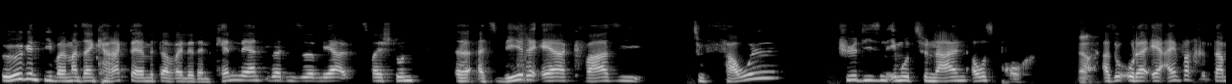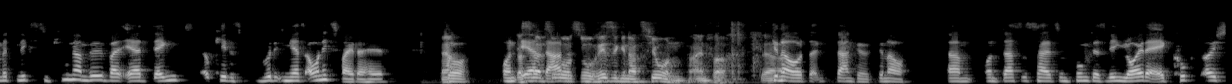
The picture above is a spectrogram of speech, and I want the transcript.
irgendwie, weil man seinen Charakter ja mittlerweile dann kennenlernt über diese mehr als zwei Stunden, äh, als wäre er quasi zu faul für diesen emotionalen Ausbruch. Ja. Also, oder er einfach damit nichts zu tun haben will, weil er denkt, okay, das würde ihm jetzt auch nichts weiterhelfen. Ja. So. Und das er ist halt so, so Resignation einfach. Ja. Genau, danke, genau. Ähm, und das ist halt so ein Punkt. Deswegen, Leute, ey, guckt euch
